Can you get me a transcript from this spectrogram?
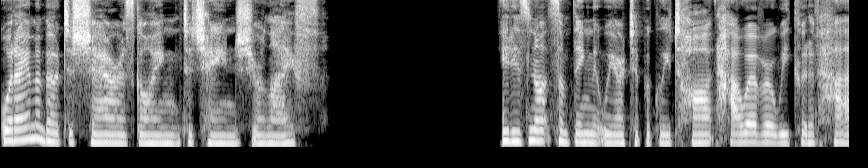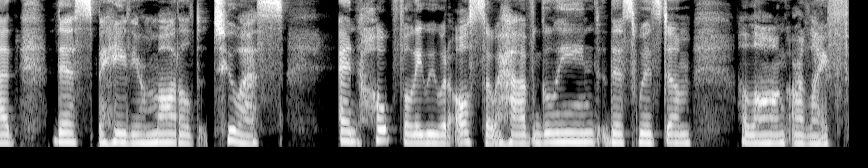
What I am about to share is going to change your life. It is not something that we are typically taught. However, we could have had this behavior modeled to us and hopefully, we would also have gleaned this wisdom along our life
